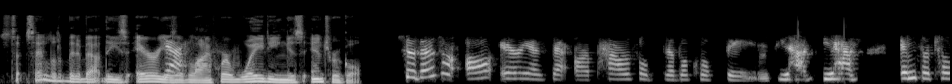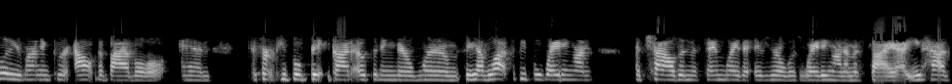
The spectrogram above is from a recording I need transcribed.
Say a little bit about these areas yeah. of life where waiting is integral. So those are all areas that are powerful biblical themes. You have you have infertility running throughout the Bible and different people God opening their womb. So you have lots of people waiting on a child in the same way that Israel was waiting on a Messiah. You have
